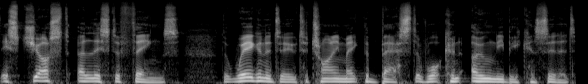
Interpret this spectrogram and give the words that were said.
It's just a list of things that we're going to do to try and make the best of what can only be considered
